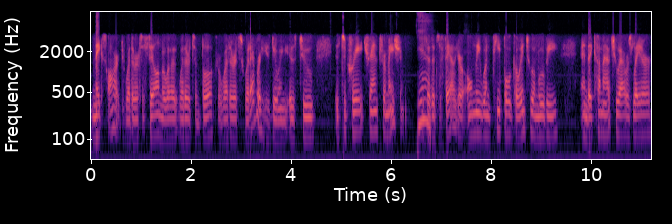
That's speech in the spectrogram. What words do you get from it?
makes art, whether it's a film or whether whether it's a book or whether it's whatever he's doing, is to is to create transformation. Yeah. Because it's a failure only when people go into a movie and they come out two hours later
